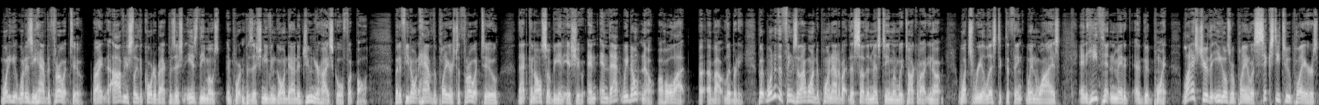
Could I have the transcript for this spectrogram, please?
what do you, what does he have to throw it to? Right? Obviously, the quarterback position is the most important position, even going down to junior high school football. But if you don't have the players to throw it to, that can also be an issue. And and that we don't know a whole lot Uh, about Liberty. But one of the things that I wanted to point out about this Southern Miss team when we talk about, you know, what's realistic to think win wise, and Heath Hinton made a, a good point. Last year, the Eagles were playing with 62 players,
